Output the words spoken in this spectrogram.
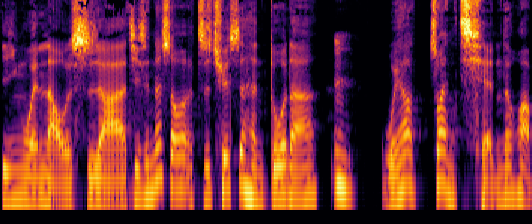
英文老师啊，其实那时候职缺是很多的啊。嗯，我要赚钱的话，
